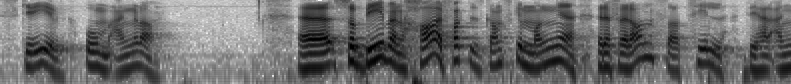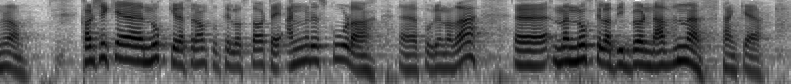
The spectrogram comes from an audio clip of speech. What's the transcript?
skriver om engler. Eh, så Bibelen har faktisk ganske mange referanser til de her englene. Kanskje ikke nok referanser til å starte ei engleskole eh, pga. det, eh, men nok til at de bør nevnes, tenker jeg.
